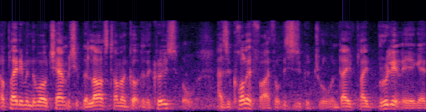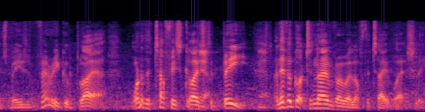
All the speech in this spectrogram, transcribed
I played him in the World Championship the last time I got to the Crucible as a qualifier. I thought this is a good draw, and Dave played brilliantly against me. He's a very good player, one of the toughest guys Yeah. to beat. Yeah. I never got to know him very well off the table actually.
